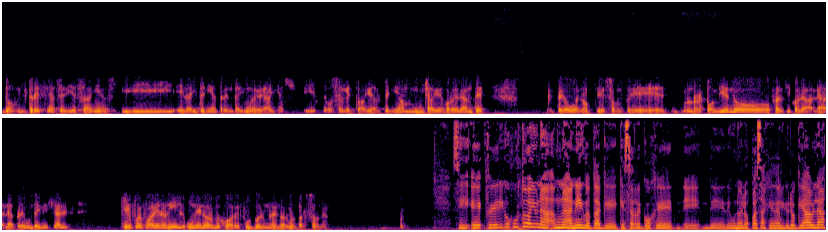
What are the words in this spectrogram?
2013, hace 10 años, y él ahí tenía 39 años, y, o sea que todavía tenía mucha vida por delante. Pero bueno, eso, eh, respondiendo, Francisco, la, la, la pregunta inicial, ¿quién fue Fabián O'Neill? Un enorme jugador de fútbol, una enorme persona. Sí, eh, Federico, justo hay una, una anécdota que, que se recoge de, de, uno de los pasajes del libro que habla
